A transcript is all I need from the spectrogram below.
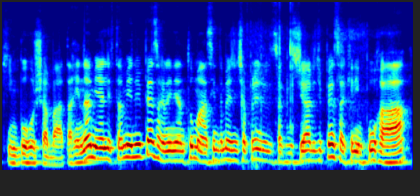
que empurra o Shabbat. A Rinami Alif também Leinian Tumá. Assim também a gente aprende o sacrifício diário de Pesach, que ele empurra a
